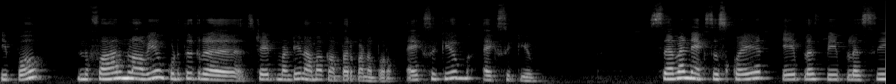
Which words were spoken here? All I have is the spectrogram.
இப்போது இந்த ஃபார்முலாவையும் கொடுத்துருக்குற ஸ்டேட்மெண்ட்டையும் நம்ம கம்பேர் பண்ண போகிறோம் X cube X cube seven X square A plus B plus C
